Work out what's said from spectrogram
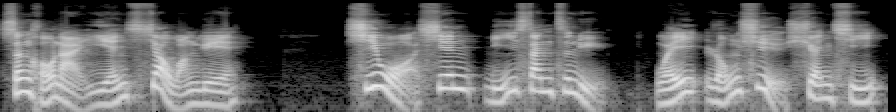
申侯乃言孝王曰：“昔我先骊山之女为荣婿宣妻，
